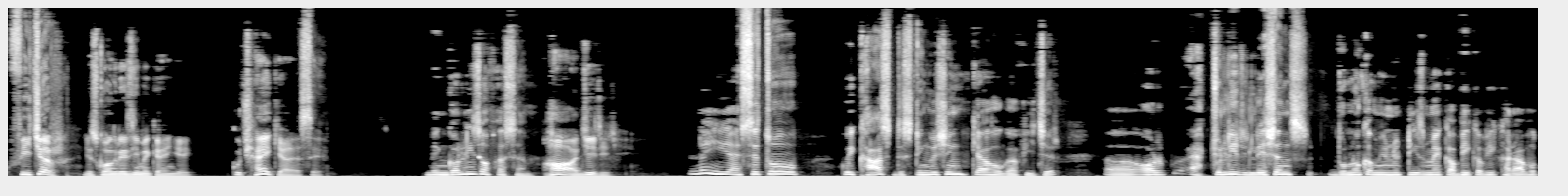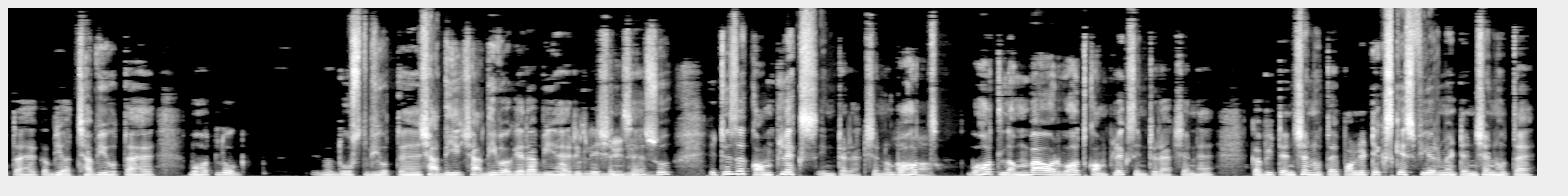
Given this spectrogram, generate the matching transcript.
फीचर जिसको अंग्रेज़ी में कहेंगे कुछ है क्या ऐसे? बंगालीज ऑफ़ असम हाँ जी जी जी। नहीं ऐसे तो कोई खास डिस्टिंग्विशिंग क्या होगा फीचर और एक्चुअली रिलेशंस दोनों कम्युनिटीज़ में कभी कभी ख़राब होता है कभी अच्छा भी होता है। बहुत लोग दोस्त भी होते हैं शादी शादी वगैरह भी है रिलेशंस हाँ, है so it is a complex interaction और बहुत हाँ। बहुत लंबा और बहुत कॉम्प्लेक्स इंटरेक्शन है। कभी टेंशन होता है पॉलिटिक्स के स्फीयर में टेंशन होता है।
